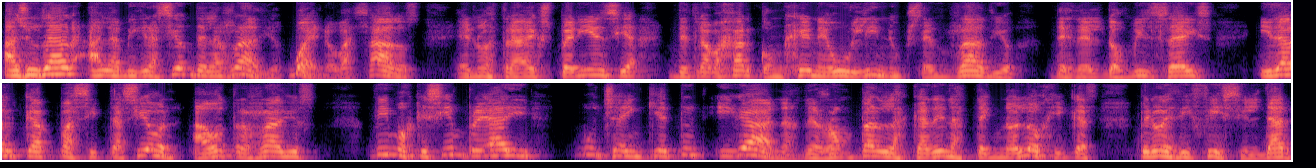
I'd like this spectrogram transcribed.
ayudar a la migración de las radios. Bueno, basados en nuestra experiencia de trabajar con GNU Linux en radio desde el 2006 y dar capacitación a otras radios, vimos que siempre hay mucha inquietud y ganas de romper las cadenas tecnológicas, pero es difícil dar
